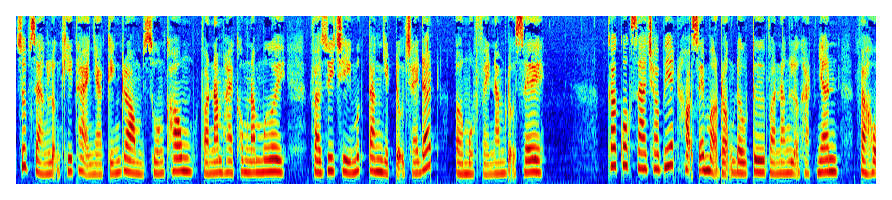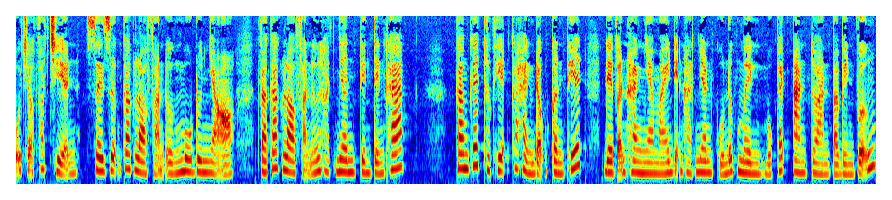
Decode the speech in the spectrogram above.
giúp giảm lượng khí thải nhà kính ròng xuống không vào năm 2050 và duy trì mức tăng nhiệt độ trái đất ở 1,5 độ C. Các quốc gia cho biết họ sẽ mở rộng đầu tư vào năng lượng hạt nhân và hỗ trợ phát triển, xây dựng các lò phản ứng mô đun nhỏ và các lò phản ứng hạt nhân tiên tiến khác. Cam kết thực hiện các hành động cần thiết để vận hành nhà máy điện hạt nhân của nước mình một cách an toàn và bền vững,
